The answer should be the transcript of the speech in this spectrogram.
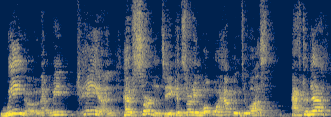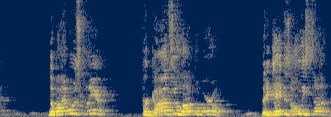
we know that we can have certainty concerning what will happen to us after death. The Bible is clear. For God so loved the world that he gave his only son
